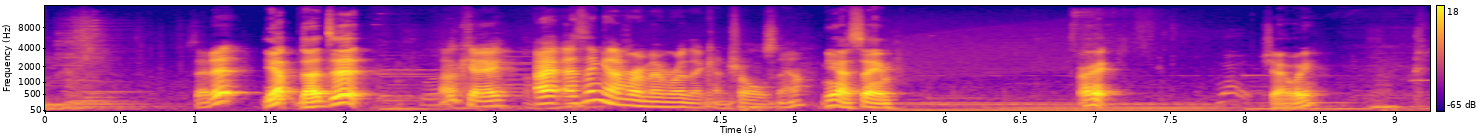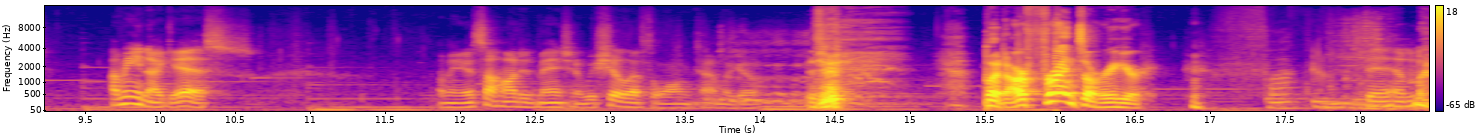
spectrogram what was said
Is that it? Yep, that's it. Okay. I, I think I'm remembering the controls now. Yeah, same. Alright. Shall we? I mean, I guess. I mean, it's a haunted mansion. We should have left a long time ago. but our friends are here. Fuck them.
